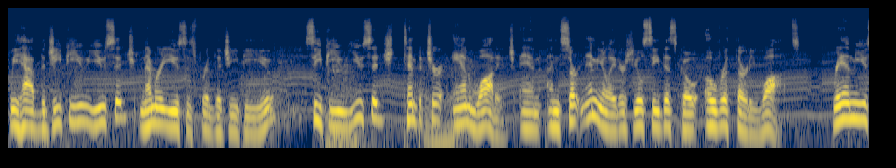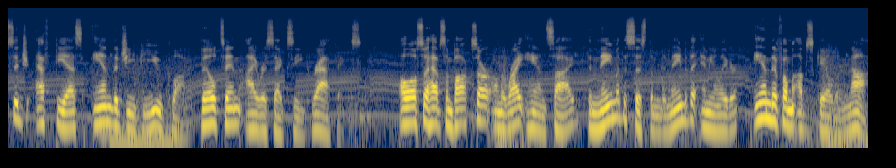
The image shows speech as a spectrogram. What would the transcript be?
We have the GPU usage, memory usage for the GPU, CPU usage, temperature, and wattage, and on certain emulators you'll see this go over 30 watts. RAM usage, FPS, and the GPU clock, built-in Iris Xe graphics. I'll also have some box art on the right hand side, the name of the system, the name of the emulator, and if I'm upscaled or not.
